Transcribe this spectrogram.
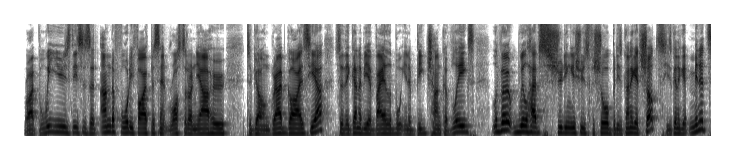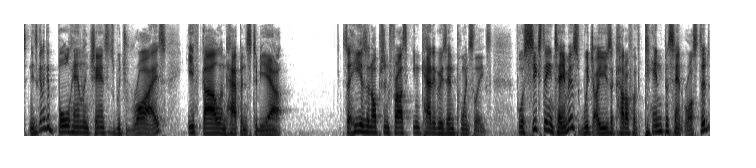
right? But we use this as an under 45% rostered on Yahoo to go and grab guys here. So they're going to be available in a big chunk of leagues. Levert will have shooting issues for sure, but he's going to get shots, he's going to get minutes, and he's going to get ball handling chances, which rise if Garland happens to be out. So he is an option for us in categories and points leagues. For 16 teamers, which I use a cutoff of 10% rostered,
